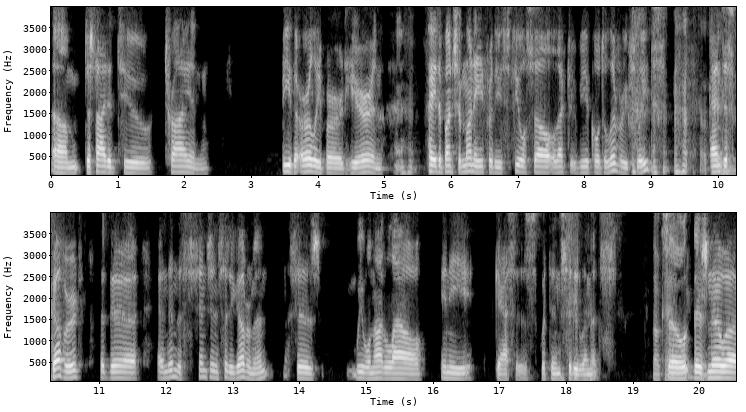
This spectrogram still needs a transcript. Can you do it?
um, decided to try and be the early bird here and paid a bunch of money for these fuel cell electric vehicle delivery fleets okay. and discovered that the and then the Shenzhen city government says we will not allow any gases within city limits. Okay. So there's no uh,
